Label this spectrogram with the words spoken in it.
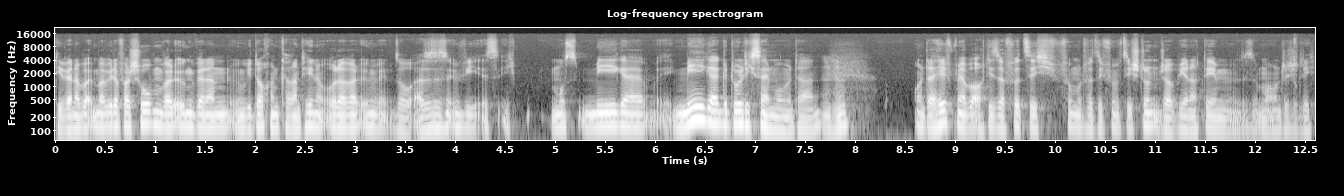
die werden aber immer wieder verschoben, weil irgendwer dann irgendwie doch in Quarantäne oder weil irgendwie so. Also es ist irgendwie, es, ich muss mega, mega geduldig sein momentan. Mhm. Und da hilft mir aber auch dieser 40, 45, 50 Stunden Job, je nachdem, das ist immer unterschiedlich.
